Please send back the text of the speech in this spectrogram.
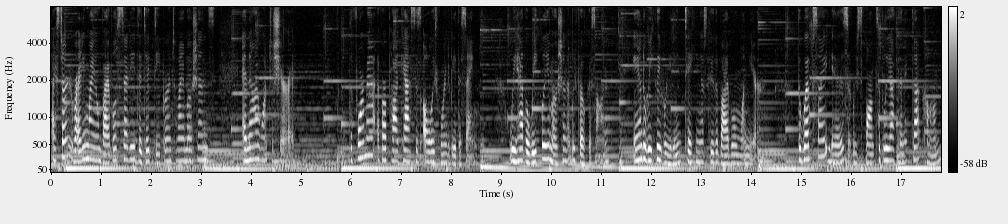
I started writing my own Bible study to dig deeper into my emotions, and now I want to share it. The format of our podcast is always going to be the same. We have a weekly emotion that we focus on and a weekly reading taking us through the Bible in one year. The website is responsiblyauthentic.com.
